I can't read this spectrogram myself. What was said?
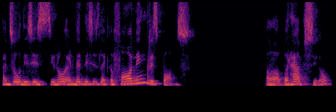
And so this is, you know, and then this is like the fawning response. Uh, perhaps, you know,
